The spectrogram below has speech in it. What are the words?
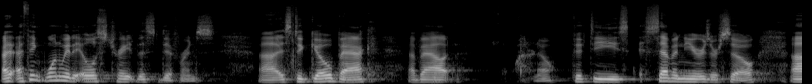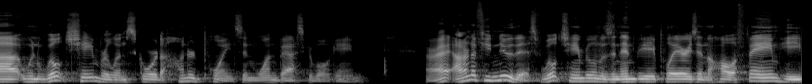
I, think one way to illustrate this difference uh, is to go back about, I don't know, 57 years or so, uh, when Wilt Chamberlain scored 100 points in one basketball game. All right, I don't know if you knew this. Wilt Chamberlain was an NBA player. He's in the Hall of Fame. He,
